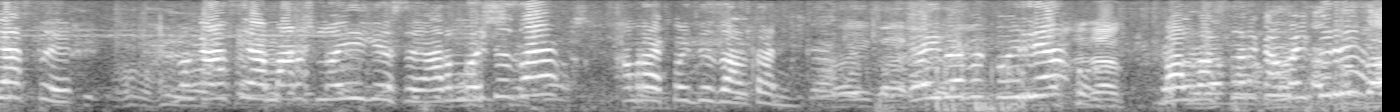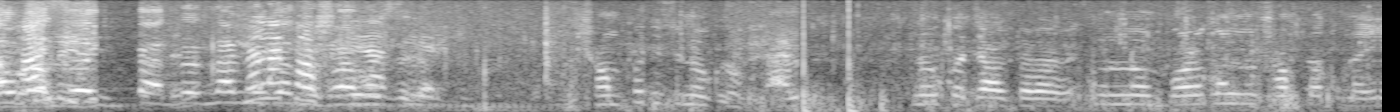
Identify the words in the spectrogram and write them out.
গেছে। গেছে। আর লইতে আমরা সম্পদ হচ্ছে নৌকো। নৌকো জাল তোলা অন্য বড় কোনো সম্পদ নাই।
